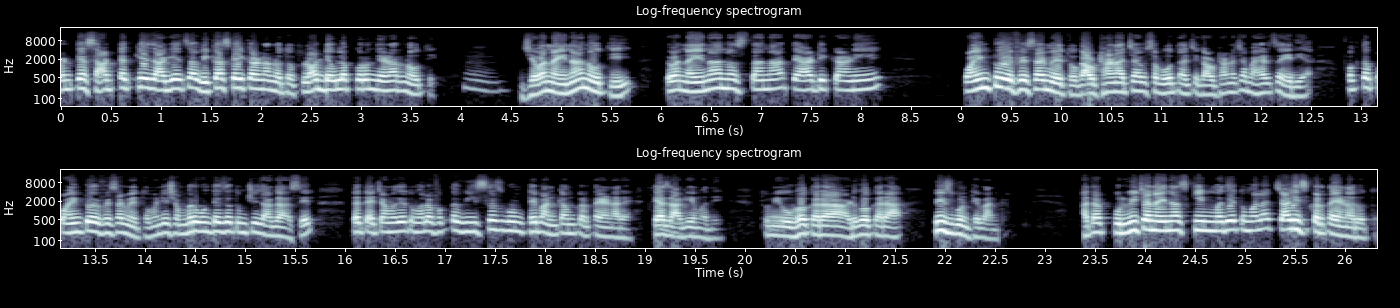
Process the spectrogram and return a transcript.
पण त्या साठ टक्के जागेचा विकास काही करणार नव्हतं. प्लॉट डेव्हलप करून देणार नव्हते. जेव्हा नैना नव्हती तेव्हा नैना नसताना त्या ठिकाणी point two F S I मिळतो. गावठाणाच्या सभोवतालचे गावठाणाच्या बाहेरचा एरिया फक्त point two F S I मिळतो. म्हणजे शंभर गुंठे जर तुमची जागा असेल तर त्याच्यामध्ये तुम्हाला फक्त वीसच गुंठे बांधकाम करता येणार आहे त्या जागेमध्ये. तुम्ही उभं करा आडवं करा वीस गुंठे बांधकाम. आता पूर्वीच्या नैना स्कीममध्ये तुम्हाला चाळीस करता येणार होतं.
